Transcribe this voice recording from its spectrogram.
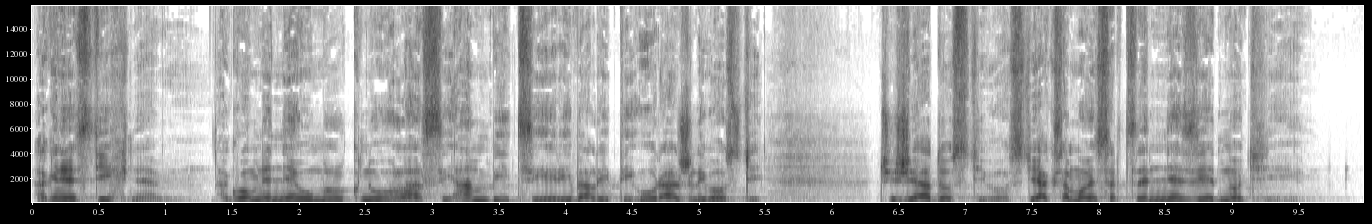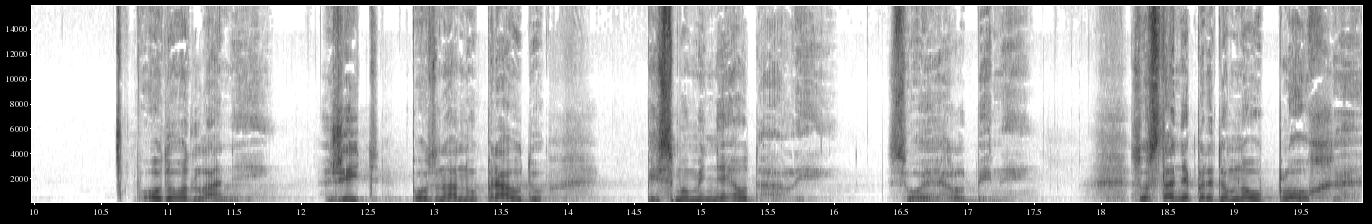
Ak nestichnem, ak vo mne neumlknú hlasy ambícií, rivality, uražlivosti či žiadostivosti, ak sa moje srdce nezjednotí v odhodlaní žiť poznanú pravdu, písmo mi neodhalí svoje hlbiny. Zostane predo mnou ploché.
